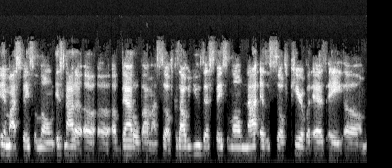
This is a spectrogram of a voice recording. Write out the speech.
in my space alone. It's not a, a, a battle by myself because I would use that space alone not as a self care, but as a um,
